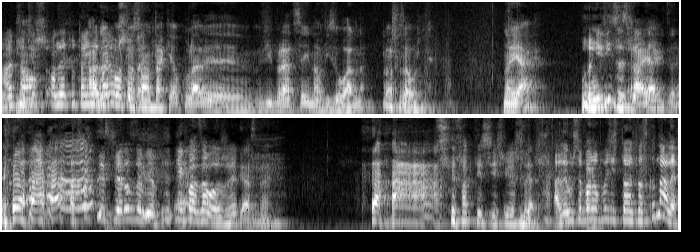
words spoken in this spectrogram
Ale No. przecież one tutaj nie Ale mają bo to są takie okulary wibracyjno-wizualne. Proszę założyć. No i jak? No nie widzę A zmiany. ja widzę. Faktycznie, rozumiem. Niech pan założy. Jasne. Faktycznie śmieszne. Ale muszę panu powiedzieć, to jest doskonale.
